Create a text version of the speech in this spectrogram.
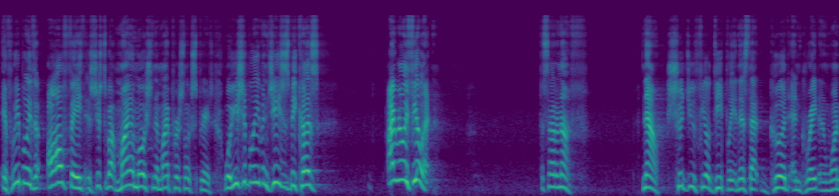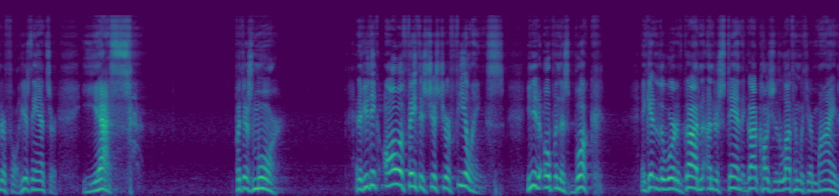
If we believe that all faith is just about my emotion and my personal experience, well, you should believe in Jesus because I really feel it. That's not enough. Now, should you feel deeply, and is that good and great and wonderful? Here's the answer yes. But there's more. And if you think all of faith is just your feelings, you need to open this book and get into the Word of God and understand that God calls you to love Him with your mind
